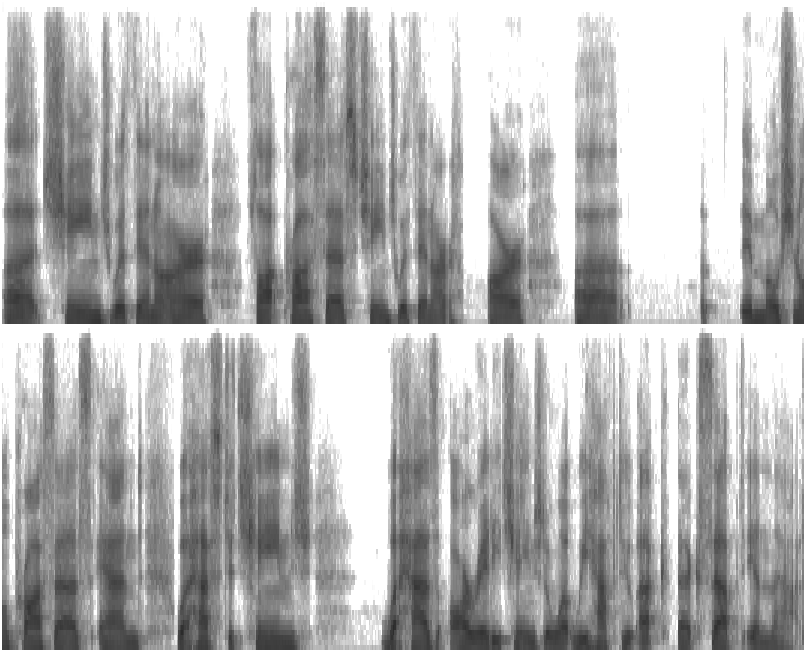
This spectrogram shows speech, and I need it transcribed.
uh, change within our thought process, change within our, our uh, emotional process and what has to change what has already changed and what we have to ac- accept in that.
